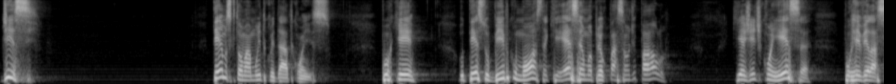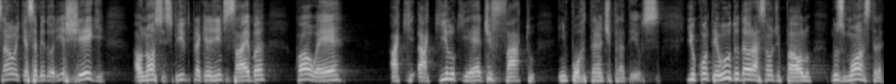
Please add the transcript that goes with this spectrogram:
disse. Temos que tomar muito cuidado com isso, porque o texto bíblico mostra que essa é uma preocupação de Paulo. Que a gente conheça por revelação e que a sabedoria chegue ao nosso espírito para que a gente saiba qual é aquilo que é de fato importante para Deus. E o conteúdo da oração de Paulo nos mostra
